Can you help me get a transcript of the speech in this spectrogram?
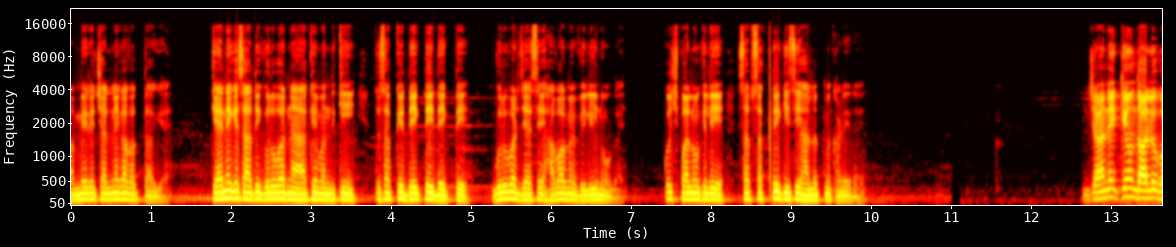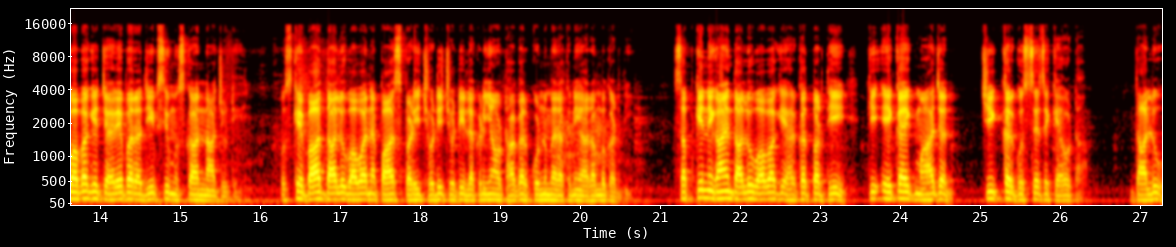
अब मेरे चलने का वक्त आ गया कहने के साथ ही गुरुवर ने आँखें बंद की तो सबके देखते ही देखते गुरुवर जैसे हवा में विलीन हो गए। कुछ पलों के लिए सब सकते किसी हालत में खड़े रहे। जाने क्यों दालू बाबा के चेहरे पर अजीब सी मुस्कान नाच उठी उसके बाद दालू बाबा ने पास पड़ी छोटी छोटी लकड़ियाँ उठाकर कुंड में रखनी आरंभ कर दी। सबकी निगाहें दालू बाबा की हरकत पर थी कि एकाएक महाजन चीख कर गुस्से से कह उठा, दालू,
